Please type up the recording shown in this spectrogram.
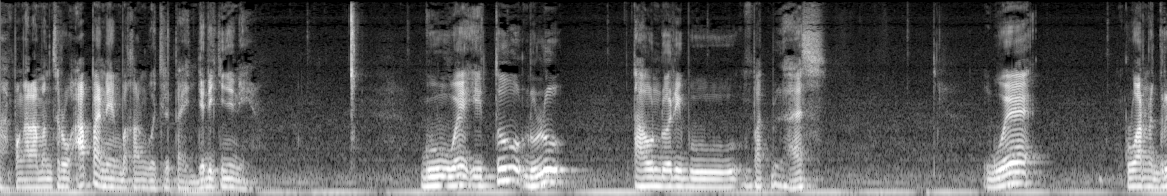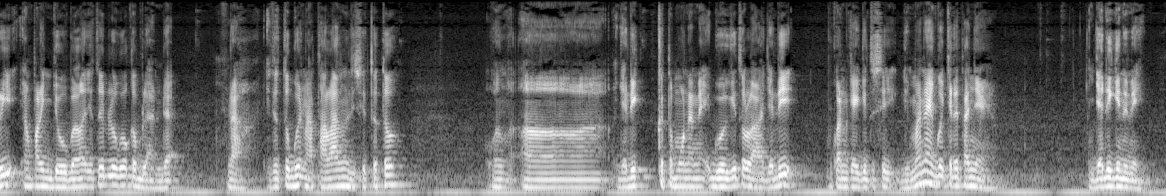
Nah, pengalaman seru apa nih yang bakal gue ceritain? Jadi gini nih. Gue itu dulu tahun 2014 gue keluar negeri yang paling jauh banget itu dulu gue ke Belanda. Nah, itu tuh gue Natalan di situ tuh uh, jadi ketemu nenek gue gitu lah. Jadi bukan kayak gitu sih. Gimana ya gue ceritanya? Jadi gini nih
